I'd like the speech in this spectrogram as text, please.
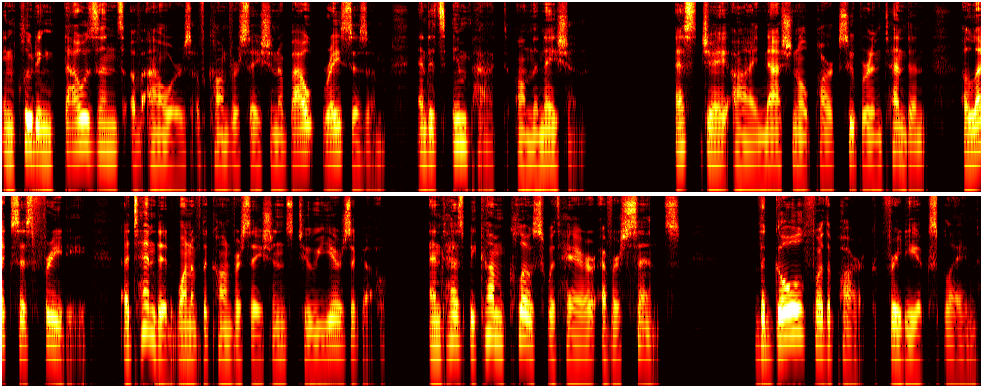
including thousands of hours of conversation about racism and its impact on the nation. SJI National Park Superintendent Alexis Freedy attended one of the conversations two years ago and has become close with Hare ever since. The goal for the park, Freedy explained,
